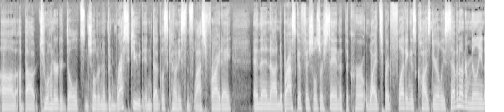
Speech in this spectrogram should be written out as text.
Uh, about 200 adults and children have been rescued in Douglas County since last Friday. And then uh, Nebraska officials are saying that the current widespread flooding has caused nearly $700 million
